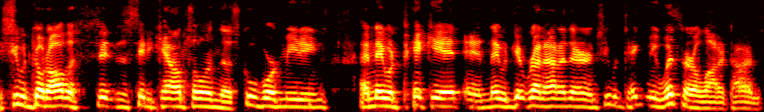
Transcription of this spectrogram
she would go to all the city, the city council and the school board meetings, and they would picket and they would get run out of there, and she would take me with her a lot of times,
